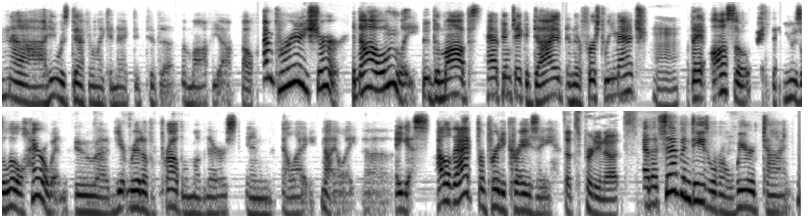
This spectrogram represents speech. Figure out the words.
nah, he was definitely connected to the, the mafia. Oh, I'm pretty sure. Not only did the mobs have him take a dive in their first rematch, Mhm. they also use a little heroin to uh, get rid of a problem of theirs in L.A. Not L.A. Uh, Vegas. How that for pretty crazy? That's pretty nuts. And the '70s were a weird time.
